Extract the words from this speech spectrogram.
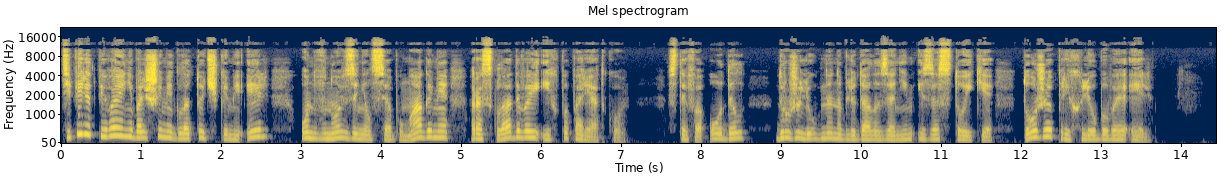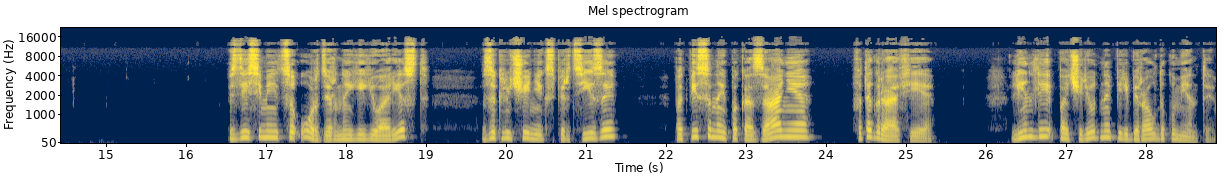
Теперь, отпивая небольшими глоточками эль, он вновь занялся бумагами, раскладывая их по порядку. Стефа Одел дружелюбно наблюдала за ним из-за стойки, тоже прихлебывая эль. Здесь имеется ордер на ее арест, заключение экспертизы, подписанные показания, фотографии. Линли поочередно перебирал документы.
